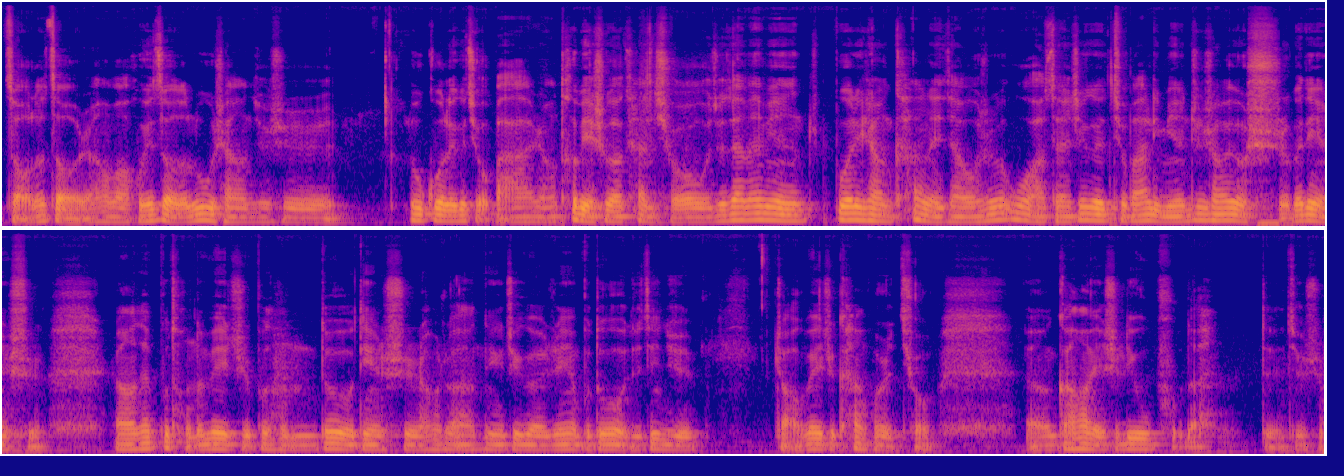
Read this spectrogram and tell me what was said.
走了走，然后往回走的路上就是。路过了一个酒吧，然后特别适合看球，我就在外面玻璃上看了一下，我说哇塞，这个酒吧里面至少有十个电视，然后在不同的位置，不同都有电视，然后说啊，那个这个人也不多，我就进去找个位置看会儿球，嗯，刚好也是利物浦的，对，就是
